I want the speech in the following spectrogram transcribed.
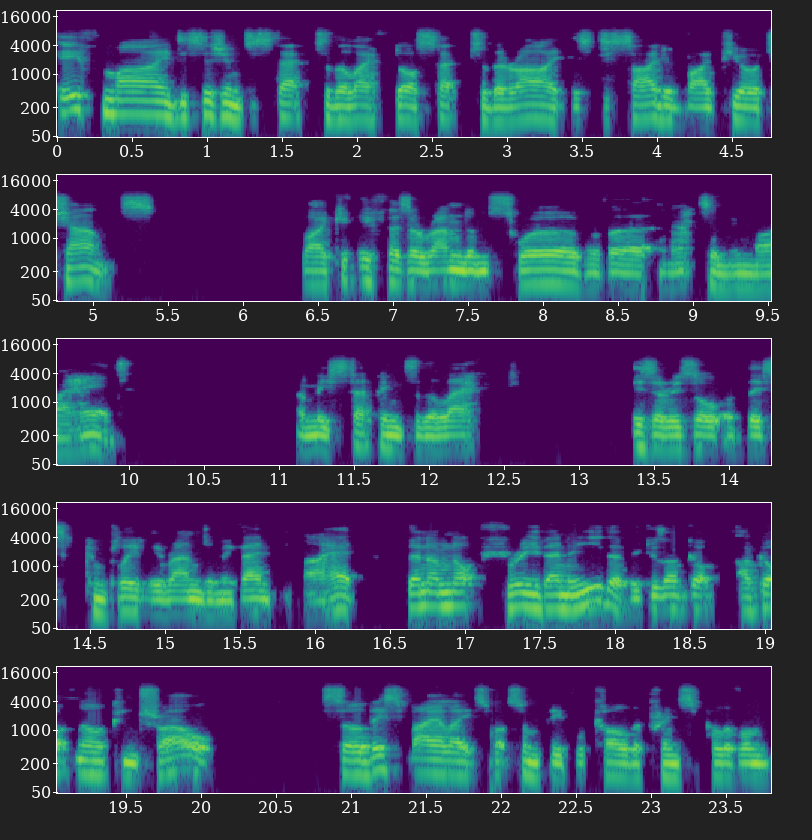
if my decision to step to the left or step to the right is decided by pure chance, like if there's a random swerve of a, an atom in my head and me stepping to the left is a result of this completely random event in my head, then I'm not free then either because I've got I've got no control. So this violates what some people call the principle of un-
